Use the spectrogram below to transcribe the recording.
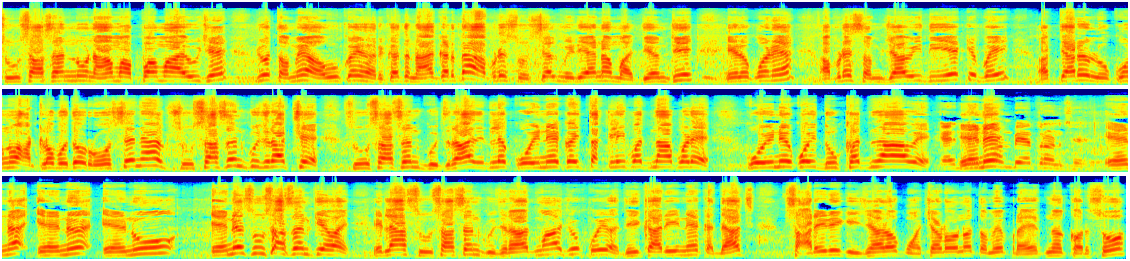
સુશાસનનું નામ આપવામાં આવ્યું છે. જો તમે આવું કંઈ હરકત ના કરતા આપણે સોશિયલ મીડિયાના માધ્યમથી એ લોકોને આપણે સમજાવી દઈએ કે ભાઈ અત્યારે લોકોનો આટલો બધો રોષ છે ને આ સુશાસન ગુજરાત છે. સુશાસન ગુજરાત એટલે કોઈને કંઈ તકલીફ જ ના પડે કોઈને કોઈ દુઃખ જ ના આવે. એને બે ત્રણ છે. એના એને એનું એને સુશાસન કહેવાય. એટલે આ સુશાસન ગુજરાતમાં જો કોઈ અધિકારીને કદાચ શારીરિક ઇજારો પહોંચાડવાનો તમે પ્રયત્ન કરશો,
